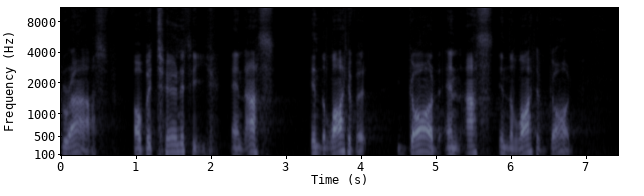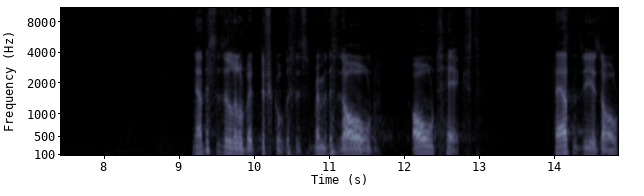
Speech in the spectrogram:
grasp of eternity and us in the light of it, God and us in the light of God. Now, this is a little bit difficult. This is, remember, this is old, old text, thousands of years old,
